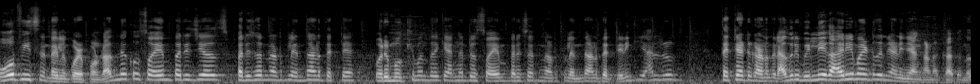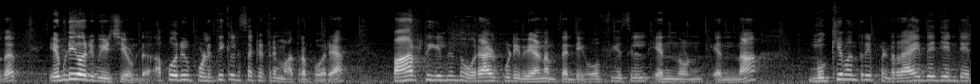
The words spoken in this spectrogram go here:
ഓഫീസിന് എന്തെങ്കിലും കുഴപ്പമുണ്ടോ? അതിനൊക്കെ സ്വയം പരിചയ പരിശോധന നടത്തൽ എന്താണ് തെറ്റ്? ഒരു മുഖ്യമന്ത്രിക്ക് അങ്ങനത്തെ ഒരു സ്വയം പരിശോധന നടത്തൽ എന്താണ് തെറ്റ്? എനിക്ക് ഞാനൊരു തെറ്റായിട്ട് കാണുന്നില്ല. അതൊരു വലിയ കാര്യമായിട്ട് തന്നെയാണ് ഞാൻ കണക്കാക്കുന്നത്. എവിടെയോ ഒരു വീഴ്ചയുണ്ട്. അപ്പോൾ ഒരു പൊളിറ്റിക്കൽ സെക്രട്ടറി മാത്രം പോരാ. പാർട്ടിയിൽ നിന്ന് ഒരാൾ കൂടി വേണം തന്റെ ഓഫീസിൽ എന്നു എന്ന മുഖ്യമന്ത്രി പിണറായി വിജയന്റെ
